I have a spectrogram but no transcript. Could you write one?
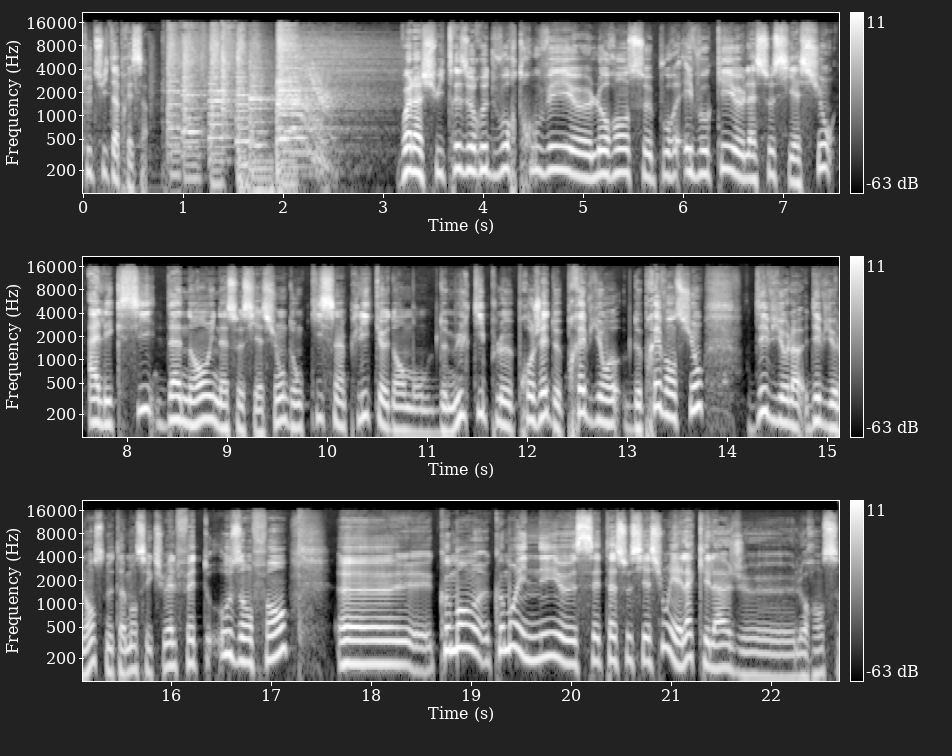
tout de suite après ça. Voilà, je suis très heureux de vous retrouver, euh, Laurence, pour évoquer euh, l'association Alexis Danan, une association qui s'implique dans de multiples projets de, prévention des, des, violences, notamment sexuelles, faites aux enfants. Euh, comment, comment est née cette association et elle a quel âge, Laurence?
